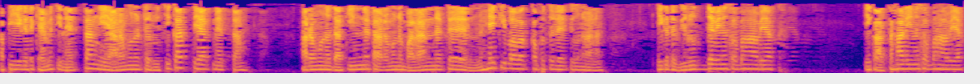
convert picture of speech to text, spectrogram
අපි ඒකට කැමති නැත්නම් ඒ අරමුණට රුචිකත්වයක් නැත්නම් අරමුණ දකින්නට අරමුණ බලන්නට නොහැකි බවක් අපතුල ඇති වුණා නම් ඒකට විරුද්ධ වෙන ස්වභාවයක් ඒක අතහරින ස්වභාවයක්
